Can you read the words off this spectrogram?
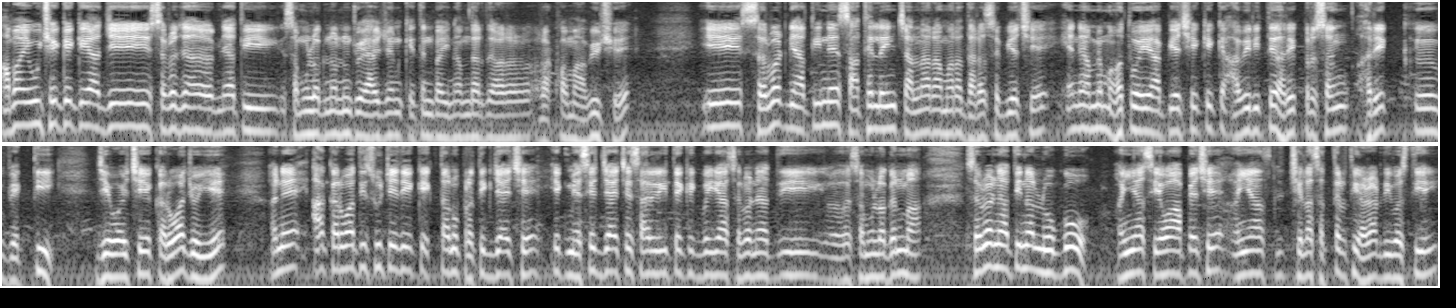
આમાં એવું છે કે કે આજે સર્વજ્ઞાતિ સમૂહ લગ્નનું જે આયોજન કેતનભાઈ ઇનામદાર દ્વારા રાખવામાં આવ્યું છે એ સર્વ જ્ઞાતિને સાથે લઈને ચાલનારા અમારા ધારાસભ્ય છે. એને અમે મહત્ત્વ એ આપીએ છીએ કે કે આવી રીતે હરેક પ્રસંગ, હરેક વ્યક્તિ જે હોય છે એ કરવા જોઈએ. અને આ કરવાથી શું છે, એક એકતાનું પ્રતીક જાય છે. એક મેસેજ જાય છે સારી રીતે કે ભાઈ આ સર્વજ્ઞાતિ સમૂહ લગ્નમાં સર્વજ્ઞાતિના લોકો અહીંયા સેવા આપે છે. અહીંયા છેલ્લા સત્તરથી અઢાર દિવસથી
